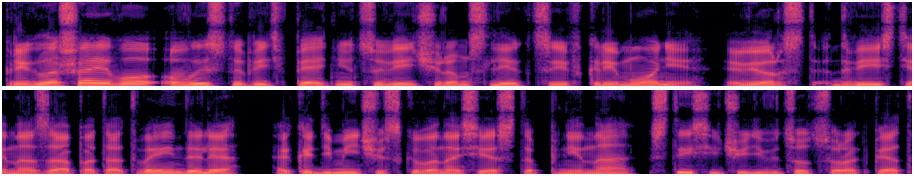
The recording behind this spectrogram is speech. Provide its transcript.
Приглашая его выступить в пятницу вечером с лекцией в Кремоне, верст 200 на запад от Вейнделя, академического насеста Пнина с 1945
